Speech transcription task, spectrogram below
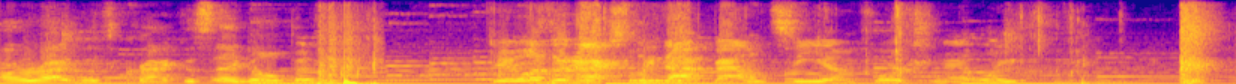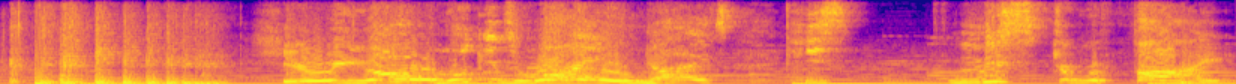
Alright, let's crack this egg open. It wasn't actually that bouncy, unfortunately. Here we go! Look, it's Ryan, guys! He's. Refined!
